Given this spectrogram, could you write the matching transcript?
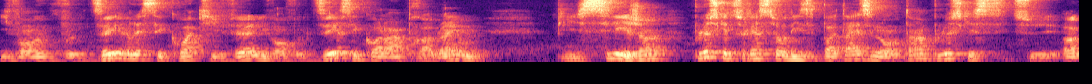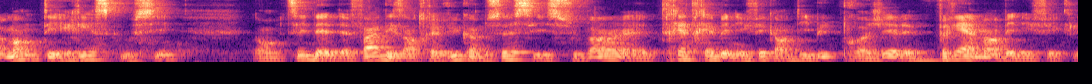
ils vont vous dire, c'est quoi qu'ils veulent, ils vont vous dire, c'est quoi leur problème. Puis si les gens, plus que tu restes sur des hypothèses longtemps, plus que si tu augmentes tes risques aussi. Donc, tu sais, de, faire des entrevues comme ça, c'est souvent euh, très, très bénéfique en début de projet, vraiment bénéfique.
